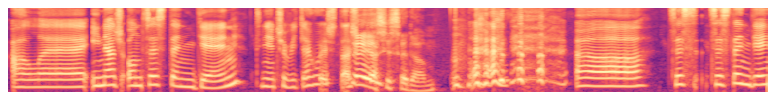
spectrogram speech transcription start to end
ale ináč on cez ten deň, ty niečo vyťahuješ, tašku? Ne, já si sedám. Uh, cez, cez ten deň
